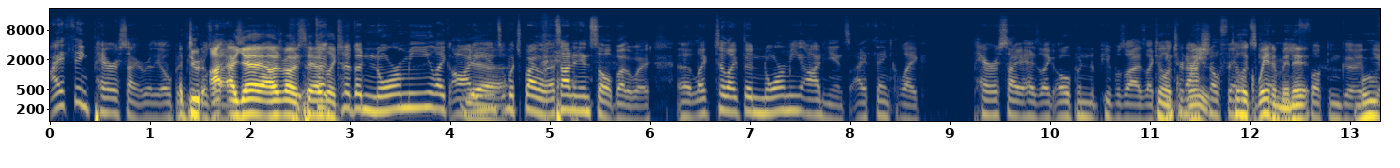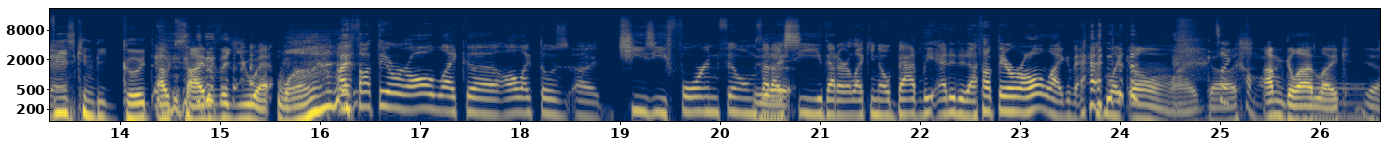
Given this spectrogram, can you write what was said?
I think Parasite really opened Dude, people's I, I eyes. yeah, I was about to to, say, I was to- like, to the normie like audience, Yeah. which by the way, that's not an insult, by the way. Uh, like to like the normie audience, I think like Parasite has like opened people's eyes. Like like, international wait- films, like, wait a can be minute, fucking good. yeah. movies can be good outside of the U.S. What? I thought they were all like uh all like those uh cheesy foreign films that I see that are like you know badly edited. I thought they were all like that. I'm like, oh my It's gosh. like, come I'm on. glad, like, yeah,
